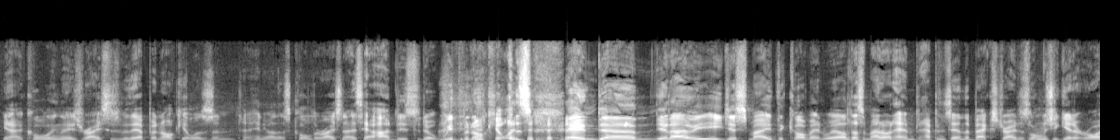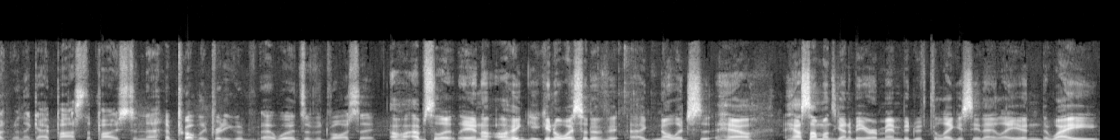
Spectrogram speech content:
you know, calling these races without binoculars. And anyone that's called a race knows how hard it is to do it with binoculars. and, um, you know, he, he, just made the comment, well, it doesn't matter what happens down the back straight as long as you get it right when they go past the post. And uh, probably pretty good uh, words of advice there. Oh, absolutely. And I, I think you can always sort of acknowledge how how someone's going to be remembered with the legacy they leave and the way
